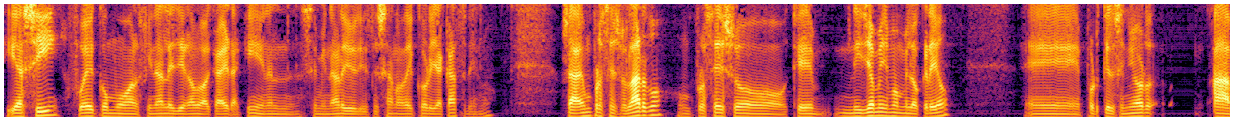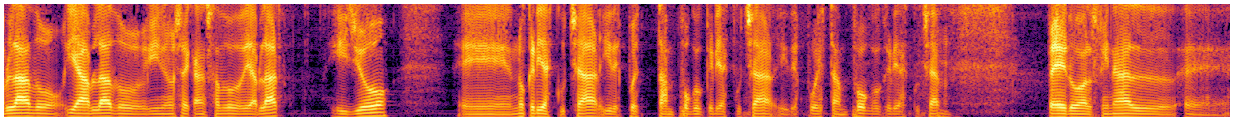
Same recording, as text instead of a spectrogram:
Y así fue como al final he llegado a caer aquí en el Seminario Diocesano de Coria Cáceres, ¿no? O sea, es un proceso largo, un proceso que ni yo mismo me lo creo, eh, porque el Señor ha hablado y ha hablado y no se ha cansado de hablar, y yo eh, no quería escuchar y después tampoco quería escuchar y después tampoco quería escuchar. Pero al final, eh,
